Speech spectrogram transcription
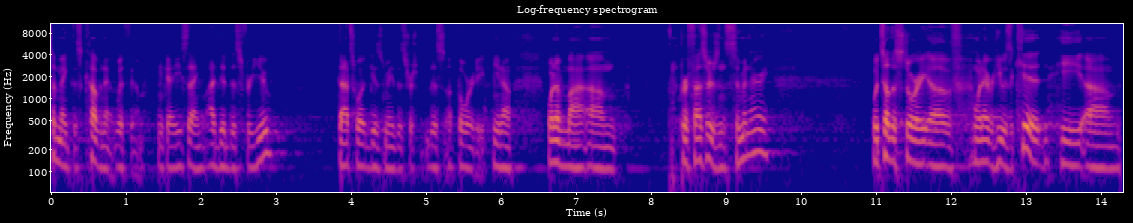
to make this covenant with them. Okay, he's saying, I did this for you. That's what gives me this, this authority. You know, one of my um, professors in seminary, would tell the story of whenever he was a kid, he um,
